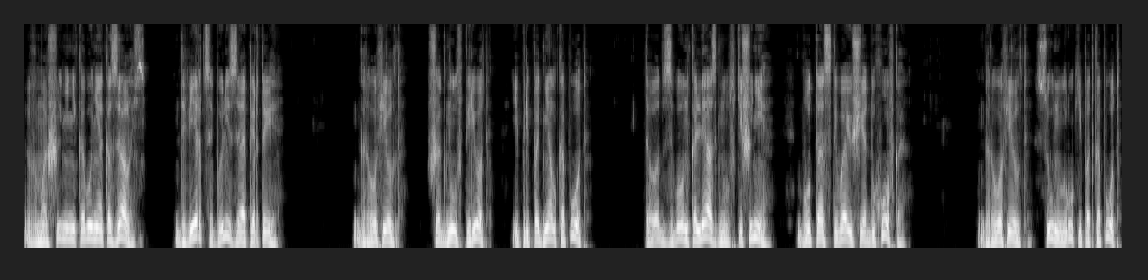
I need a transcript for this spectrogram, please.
В машине никого не оказалось, дверцы были заперты. Грофилд шагнул вперед и приподнял капот. Тот звонко лязгнул в тишине, будто остывающая духовка. Грофилд сунул руки под капот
